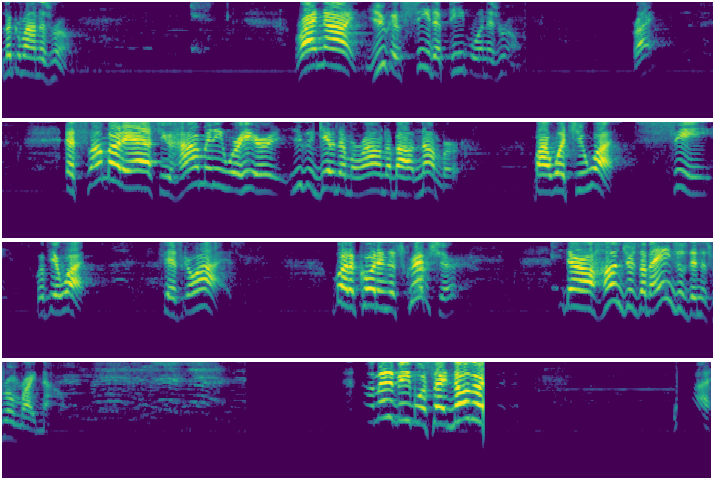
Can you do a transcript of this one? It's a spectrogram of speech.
look around this room. Right now, you can see the people in this room. Right? If somebody asked you how many were here, you could give them a roundabout number by what you what? See with your what? Physical eyes. But according to scripture, there are hundreds of angels in this room right now. Now many people say, no, there. Why?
